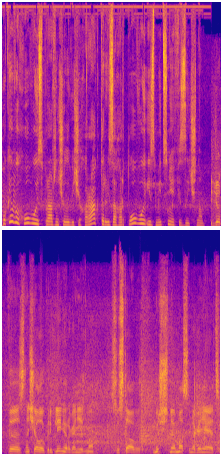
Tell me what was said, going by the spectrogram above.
Хокей виховує справжній чоловічий характер і загартовує, і зміцнює фізично. Идет э, сначала укрепление организма, суставы, мышечная масса нагоняется,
